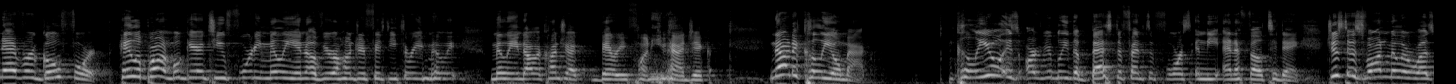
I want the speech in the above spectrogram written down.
never go for it. Hey LeBron, we'll guarantee you 40 million of your 153 million dollar contract. Very funny magic. Now to Khalil Mack. Khalil is arguably the best defensive force in the NFL today, just as Von Miller was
